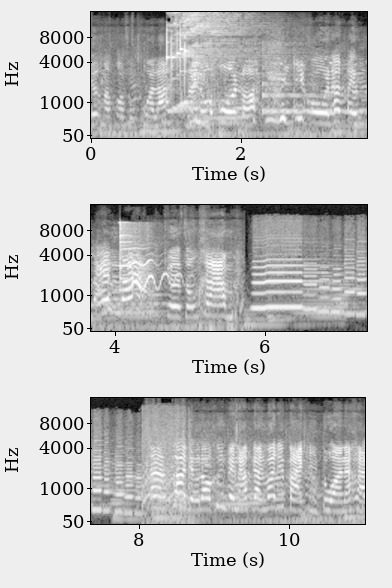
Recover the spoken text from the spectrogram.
เยอะมาพอสมควรละ ไม่รู้โอนเหรอขี้โอนแล้วเต็มเต็มมากเกิดสงครามอะก็เดี๋ยวเราขึ้นไปนับกันว่าได้ปลากี่ตัวนะคะ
